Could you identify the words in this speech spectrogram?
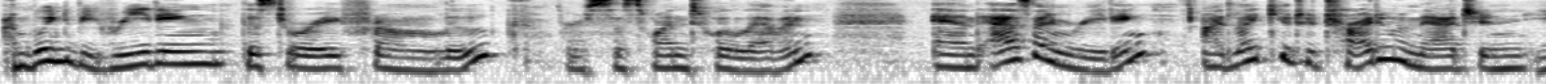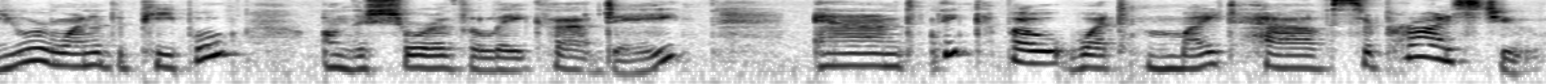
I'm going to be reading the story from Luke, verses 1 to 11. And as I'm reading, I'd like you to try to imagine you are one of the people on the shore of the lake that day and think about what might have surprised you.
